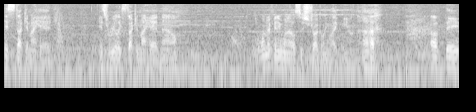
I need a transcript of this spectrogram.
it's stuck in my head. It's really stuck in my head now. I wonder if anyone else is struggling like me on the uh, update.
